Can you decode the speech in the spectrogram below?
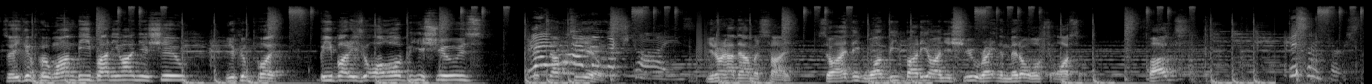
So you can put one bee buddy on your shoe. You can put BBuddieez all over your shoes. But It's up to you. that much ties. You don't have that much size. So I think one bee buddy on your shoe right in the middle looks awesome. Bugs, This one first.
